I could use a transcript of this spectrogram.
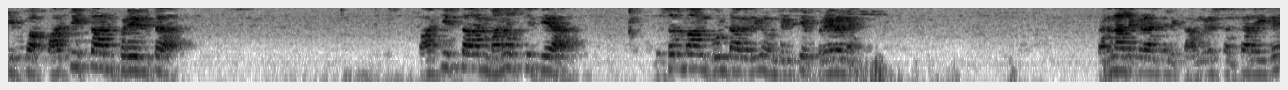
ಈ ಪಾಕಿಸ್ತಾನ ಪ್ರೇರಿತ ಪಾಕಿಸ್ತಾನ್ ಮನೋಸ್ಥಿತಿಯ ಮುಸಲ್ಮಾನ್ ಗೂಂಡಾಗಳಿಗೆ ಒಂದು ರೀತಿಯ ಪ್ರೇರಣೆ. ಕರ್ನಾಟಕ ರಾಜ್ಯದಲ್ಲಿ ಕಾಂಗ್ರೆಸ್ ಸರ್ಕಾರ ಇದೆ.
